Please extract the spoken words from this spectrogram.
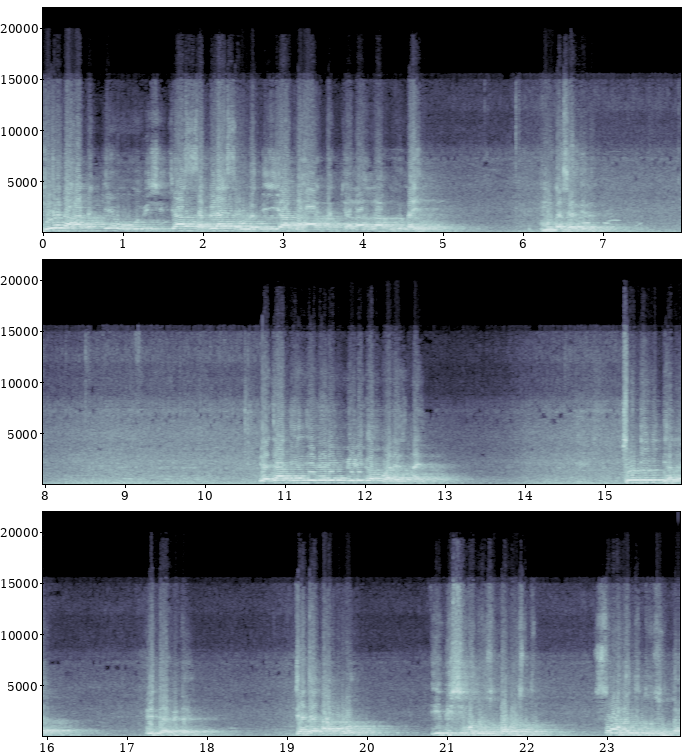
हे दहा टक्के ओबीसीच्या सगळ्या सवलती या दहा टक्क्याला लागू नाही. मग कशाला दिलं? याच्यात इंजिनिअरिंग मेडिकल कॉलेज नाही. छोटी विद्यालय विद्यापीठ आहे. ज्याच्यात आपण ईबीसी मधून सुद्धा बसतो. सवलतीतून सुद्धा.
